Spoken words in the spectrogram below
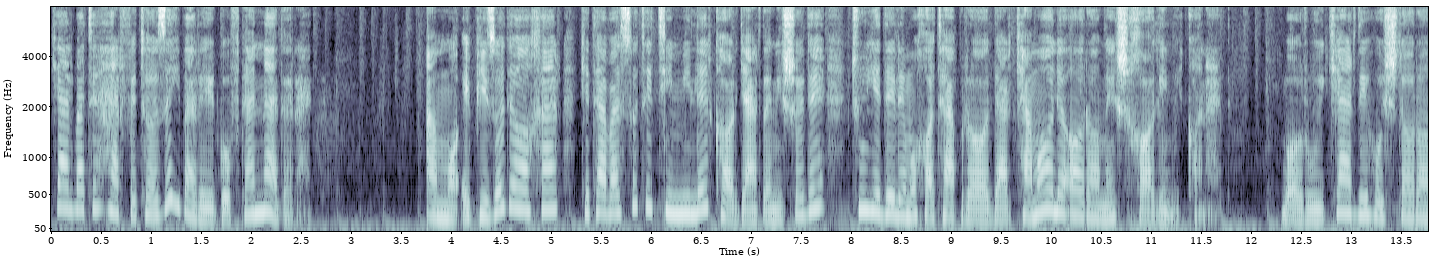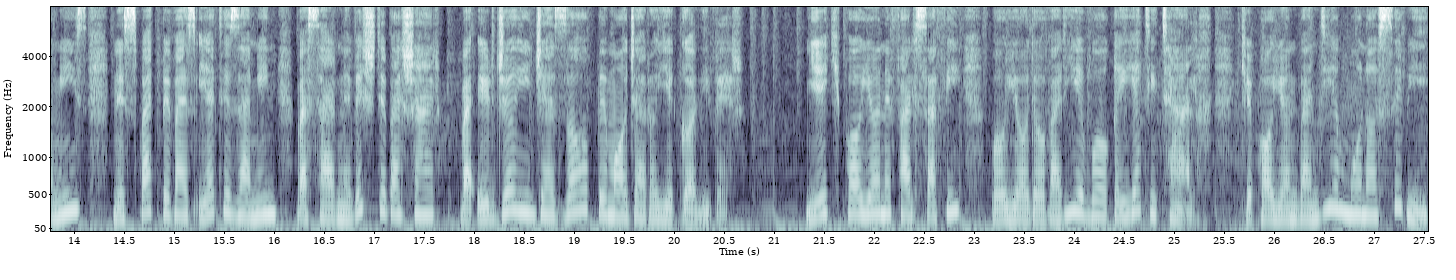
که البته حرف تازه‌ای برای گفتن ندارد. اما اپیزود آخر که توسط تیم میلر کارگردانی شده توی دل مخاطب را در کمال آرامش خالی می کند. با روی کردی هشدارآمیز نسبت به وضعیت زمین و سرنوشت بشر و ارجایی جذاب به ماجرای گالیور. یک پایان فلسفی با یادآوری واقعیتی تلخ که پایان بندی مناسبی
